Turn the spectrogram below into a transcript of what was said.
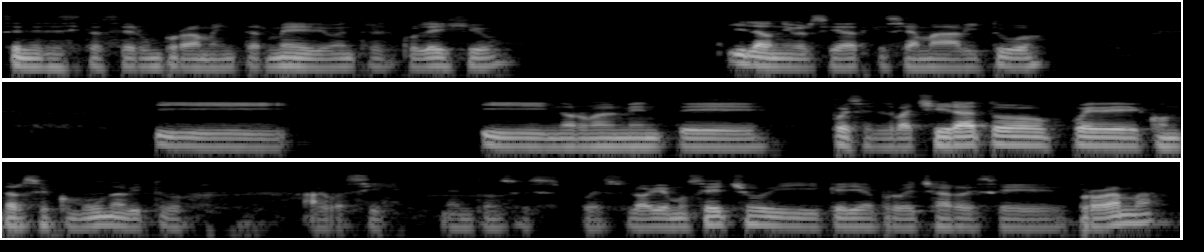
se necesita hacer un programa intermedio entre el colegio y la universidad que se llama Abitur. Y, y normalmente, pues el bachillerato puede contarse como un Abitur, algo así. Entonces, pues lo habíamos hecho y quería aprovechar ese programa,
